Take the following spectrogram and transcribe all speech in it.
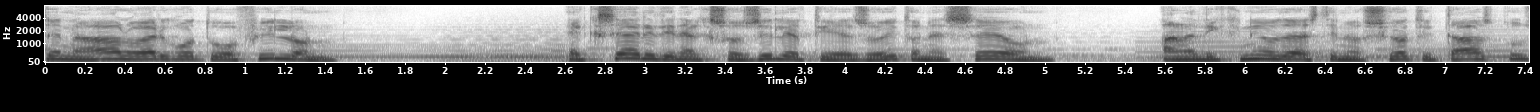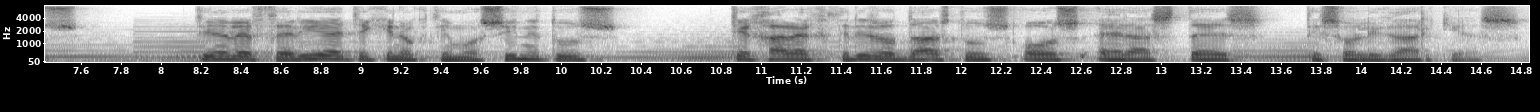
Σε ένα άλλο έργο του οφείλων εξέρει την εξωζήλευτη ζωή των Εσέων αναδεικνύοντας την οσιότητά τους, την ελευθερία και κοινοκτημοσύνη τους και χαρακτηρίζοντάς τους ως εραστές της ολιγάρκειας.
